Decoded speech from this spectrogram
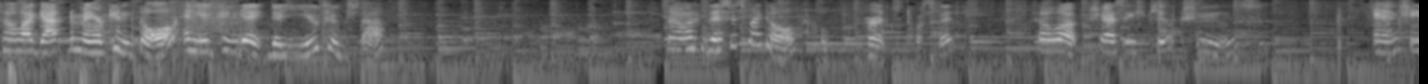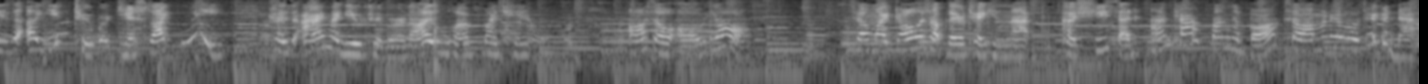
So I got the American doll, and you can get the YouTube stuff. So this is my doll. Oh, her head's twisted. So look, she has these cute shoes. And she's a YouTuber just like me. Because I'm a YouTuber and I love my channel. Also, all y'all. So my doll is up there taking a nap because she said, I'm tired from the box, so I'm going to go take a nap.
